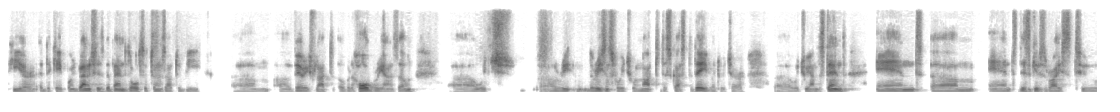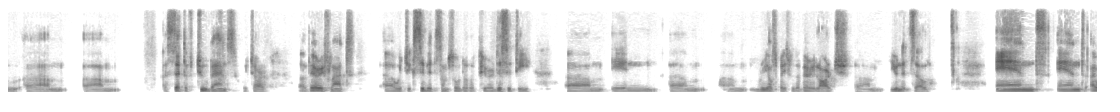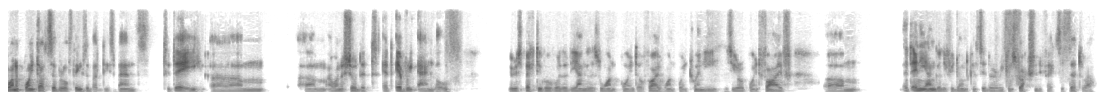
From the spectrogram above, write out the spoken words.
here at the K point vanishes, the band also turns out to be um, uh, very flat over the whole Brillouin zone, uh, which uh, re the reasons for which we'll not discuss today, but which are uh, which we understand, and um, and this gives rise to um, um, a set of two bands which are uh, very flat, uh, which exhibit some sort of a periodicity um, in real space with a very large unit cell. And, and I want to point out several things about these bands today. Um, I want to show that at every angle, irrespective of whether the angle is 1.05, 1.20, 0.5, um, at any angle, if you don't consider reconstruction effects, etc.,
